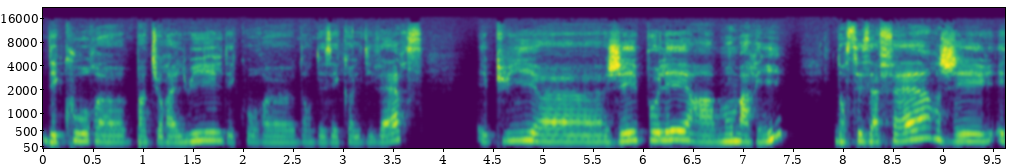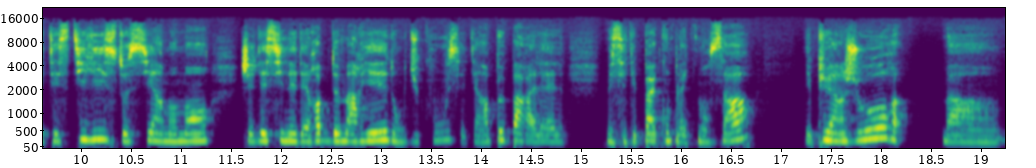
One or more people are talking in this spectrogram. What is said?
des cours euh, peinture à l'huile, des cours euh, dans des écoles diverses. Et puis, euh, j'ai épaulé mon mari dans ses affaires. J'ai été styliste aussi à un moment. J'ai dessiné des robes de mariée, donc du coup, c'était un peu parallèle, mais c'était pas complètement ça. Et puis un jour, ben,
